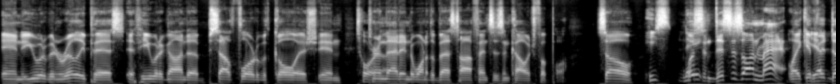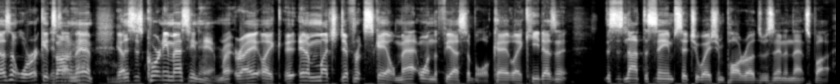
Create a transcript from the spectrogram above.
and you would have been really pissed if he would have gone to south florida with Golesh and Tore turned up. that into one of the best offenses in college football so He's Nate, Listen, this is on Matt. Like, if Yep. it doesn't work, it's, It's on, on him. Yep. This is Courtney Messingham, right? Right? Like, in a much different scale. Matt won the Fiesta Bowl. Okay, like he doesn't. This is not the same situation Paul Rhoads was in in that spot.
